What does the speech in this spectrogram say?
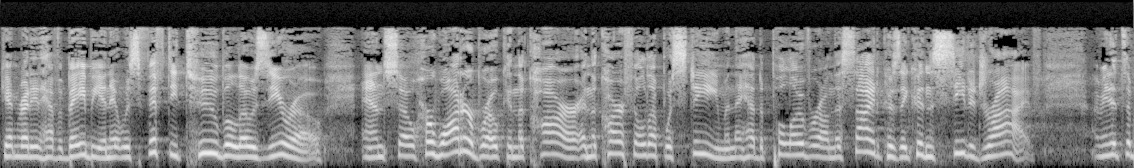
getting ready to have a baby and it was 52 below zero and so her water broke in the car and the car filled up with steam and they had to pull over on the side because they couldn't see to drive I mean, it's a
